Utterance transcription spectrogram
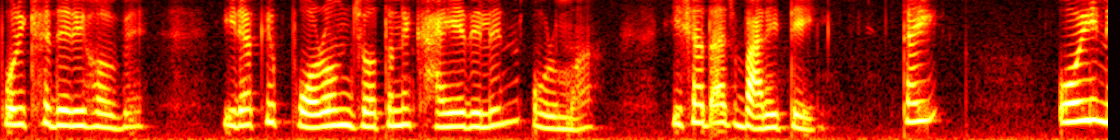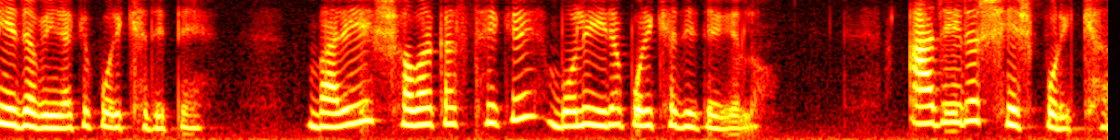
পরীক্ষা দেরি হবে। ইরাকে পরম যতনে খাইয়ে দিলেন ওর মা। ইশাদ আজ বাড়িতেই, তাই ওই নিয়ে যাবে ইরাকে পরীক্ষা দিতে। বাড়ির সবার কাছ থেকে বলে ইরা পরীক্ষা দিতে গেল। আজ এরা শেষ পরীক্ষা।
